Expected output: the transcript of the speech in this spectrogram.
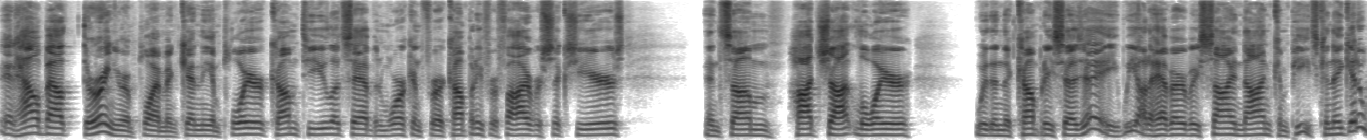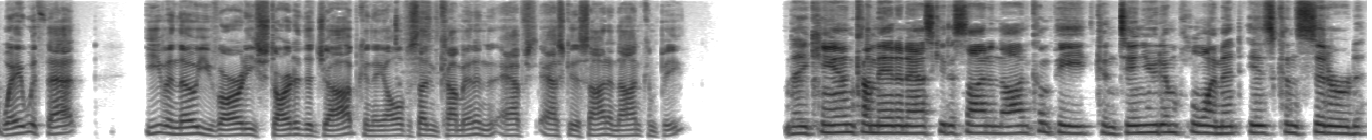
And how about during your employment? Can the employer come to you? Let's say I've been working for a company for five or six years. and some hotshot lawyer within the company says, "Hey, we ought to have everybody sign non-competes." Can they get away with that even though you've already started the job? Can they all of a sudden come in and ask, you to sign a non-compete? They can come in and ask you to sign a non-compete. Continued employment is considered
